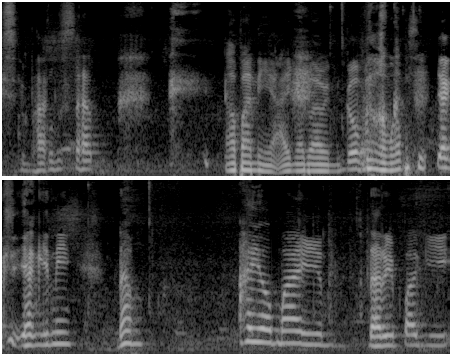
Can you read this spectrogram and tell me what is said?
si bangsat. Apa nih? Aing nggak tahu nih. Goblok. Ini ngomong apa sih? Yang yang ini, Dam, ayo main dari pagi.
